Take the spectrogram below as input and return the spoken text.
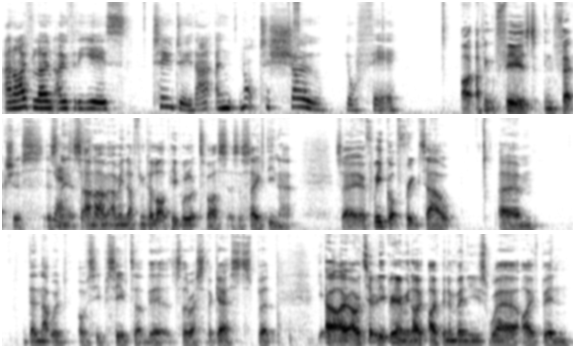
And I've learned over the years to do that and not to show your fear. I, I think fear's infectious, isn't Yes. it? And I, I mean, I think a lot of people look to us as a safety net. So if we got freaked out, um, then that would obviously perceive to the to the rest of the guests. But yeah, I, I would totally agree. I mean, I, I've been in venues where I've been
